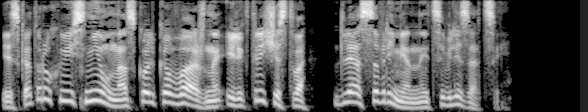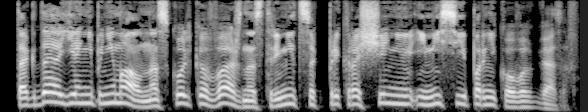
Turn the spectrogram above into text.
из которых уяснил, насколько важно электричество для современной цивилизации. Тогда я не понимал, насколько важно стремиться к прекращению эмиссии парниковых газов.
